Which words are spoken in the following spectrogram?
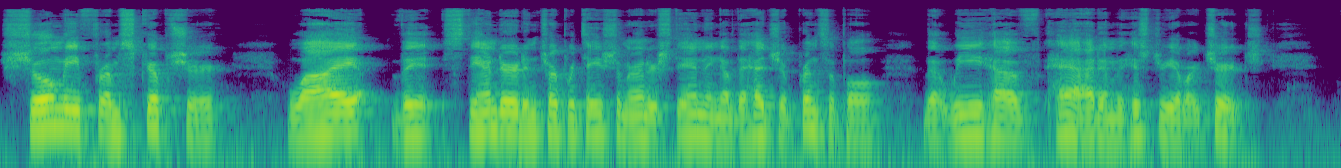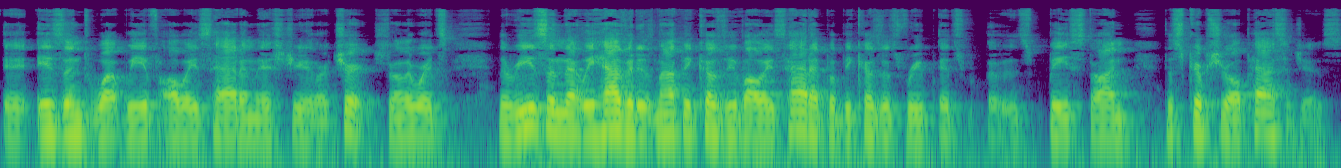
show me from Scripture why the standard interpretation or understanding of the headship principle that we have had in the history of our church isn't what we've always had in the history of our church. In other words, the reason that we have it is not because we've always had it, but because it's re, it's it's based on the scriptural passages.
